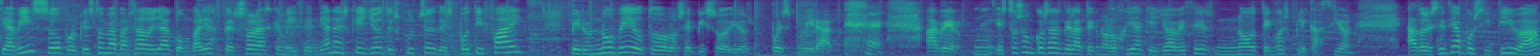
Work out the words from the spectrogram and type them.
te aviso porque esto me ha pasado ya con varias personas que me dicen, Diana, es que yo te escucho de Spotify, pero no veo todos los episodios. Pues mirad, a ver, mm, esto son cosas de la tecnología que yo a veces no tengo explicación. Adolescencia positiva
